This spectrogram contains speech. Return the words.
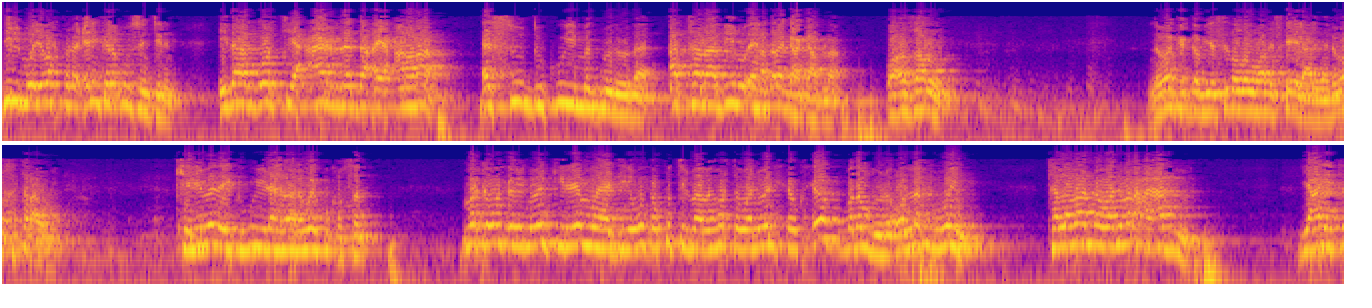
dil mooye wax kaloo celin kara uusan jirin. Idaa goortii carada ay cararaan assuudu kuwii madmadoobaa atanaabiinu ee haddana gaagaabnaa waa ansaaru nimanka gabyo sidooda waa la iska ilaaliyaa niman khatar awey kelimaday kugu yidhaahdaana way ku qabsan. Marka wuxuu yihi nimankii reer muhaajiriin wuxuu ku tilmaamay horta waa niman xoog xoog badan buu yihi oo laf weyn. Ta labaadna waa niman cadcad buu yihi yacni ta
